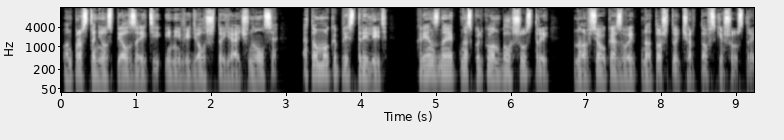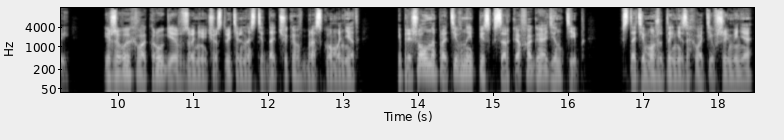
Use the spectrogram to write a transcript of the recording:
Он просто не успел зайти и не видел, что я очнулся. А то мог и пристрелить. Хрен знает, насколько он был шустрый, но все указывает на то, что чертовски шустрый. И живых в округе, в зоне чувствительности датчиков, броскома нет. И пришел на противный писк саркофага один тип. Кстати, может, и не захвативший меня,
